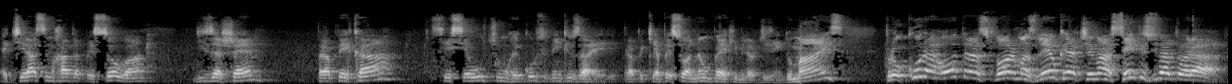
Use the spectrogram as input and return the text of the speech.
é tirar a simchat da pessoa, diz Hashem, para pecar, se esse é o último recurso, tem que usar ele, para que a pessoa não peque, melhor dizendo. Mas, procura outras formas, leia o Kriyat Shema, sente estudar a Torá,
